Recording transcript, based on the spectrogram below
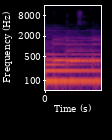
嗯。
